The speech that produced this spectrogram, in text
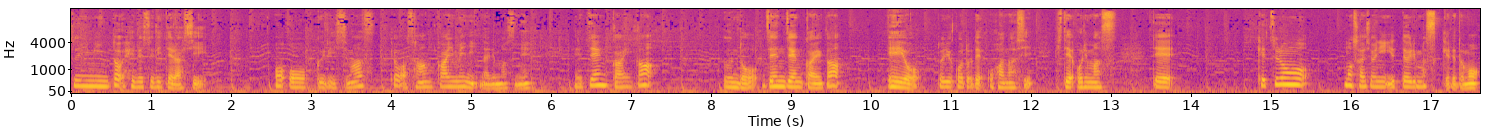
睡眠とヘルスリテラシーをお送りします。今日は3回目になりますね。前回が運動前々回が栄養ということでお話ししております。で結論をもう最初に言っておりますけれども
